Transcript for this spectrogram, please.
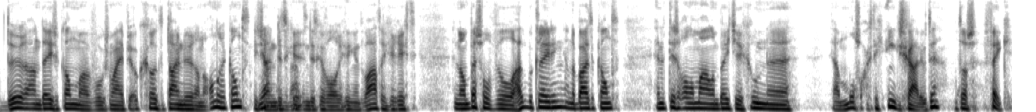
deuren aan deze kant, maar volgens mij heb je ook grote tuindeuren aan de andere kant. Die zijn in, dit, in, dit, geval richting het water gericht. En dan best wel veel houtbekleding aan de buitenkant. En het is allemaal een beetje groen, uh, ja, mosachtig ingeschaduwd, hè? Want dat is fake.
